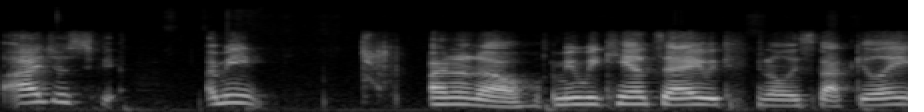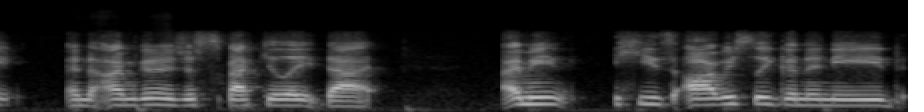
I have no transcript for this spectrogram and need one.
I just feel, I mean I don't know. I mean we can't say we can only speculate and I'm going to just speculate that I mean he's obviously going to need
